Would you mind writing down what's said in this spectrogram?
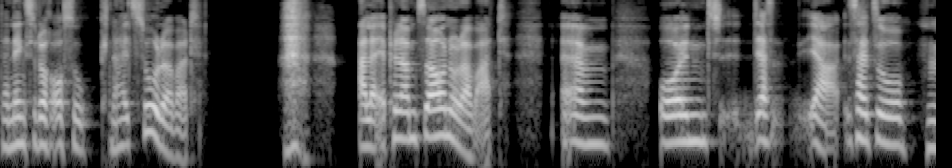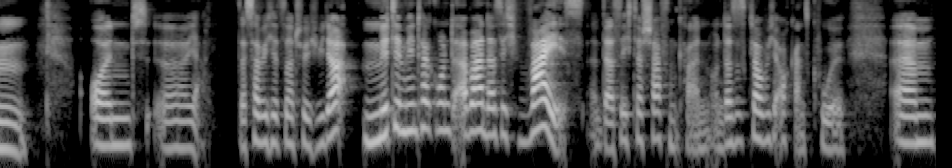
Dann denkst du doch auch so, knallst du oder was? Aller Äpfel am Zaun oder was? Ähm, und das, ja, ist halt so, hm. Und äh, ja, das habe ich jetzt natürlich wieder mit dem Hintergrund aber, dass ich weiß, dass ich das schaffen kann. Und das ist, glaube ich, auch ganz cool. Ähm,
